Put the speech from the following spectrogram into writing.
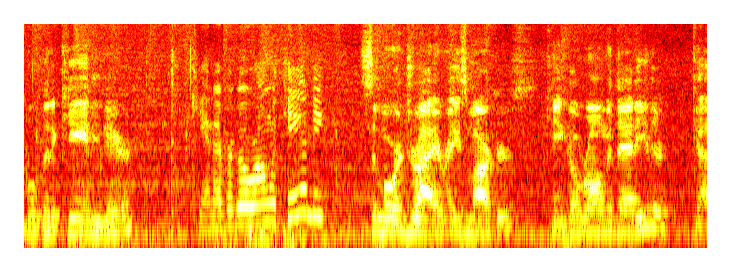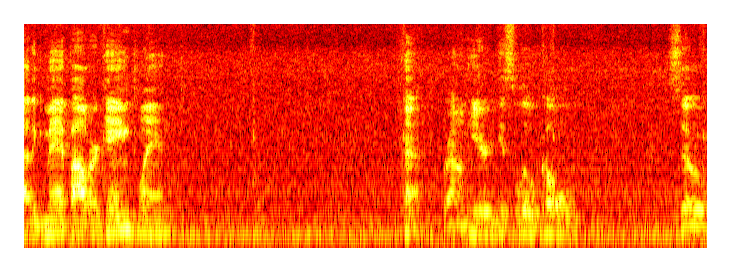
A little bit of candy there. Can't ever go wrong with candy. Some more dry erase markers. Can't go wrong with that either. Gotta map out our game plan. Around here it gets a little cold. So,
